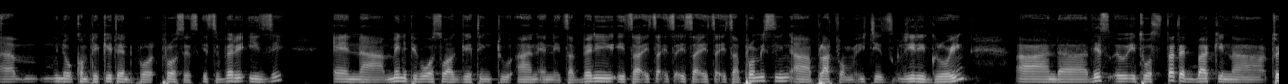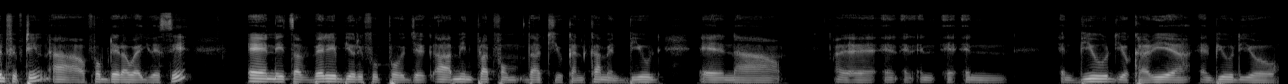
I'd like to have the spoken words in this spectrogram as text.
um, you know complicated pro process. It's very easy and uh, many people also are getting to earn and it's a very it's a it's a it's a, it's a, it's a, promising uh, platform which is really growing and uh, this it was started back in uh, 2015 uh, from Delaware, USA, and it's a very beautiful project. I mean, platform that you can come and build and uh, and, and and and build your career and build your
